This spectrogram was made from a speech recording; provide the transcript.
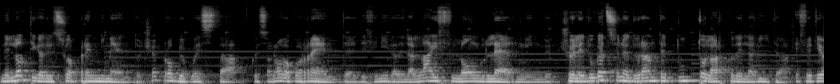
nell'ottica del suo apprendimento. C'è proprio questa, questa nuova corrente definita della lifelong learning, cioè l'educazione durante tutto l'arco della vita. Effettivamente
